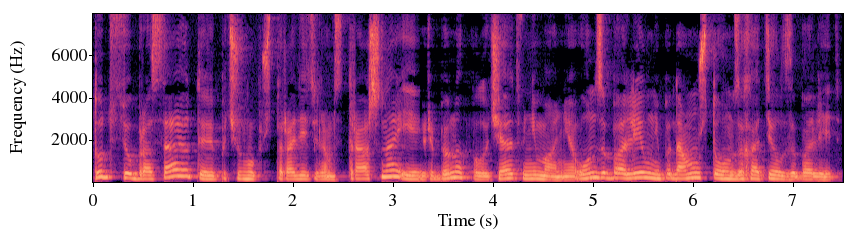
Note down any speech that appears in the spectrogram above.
Тут все бросают, и почему? Потому что родителям страшно, и ребенок получает внимание. Он заболел не потому, что он захотел заболеть,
